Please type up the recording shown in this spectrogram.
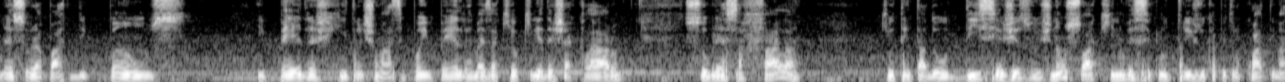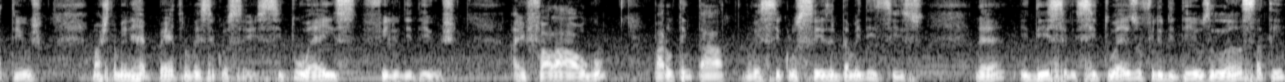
né, sobre a parte de pães e pedras que transformassem pão em pedras, mas aqui eu queria deixar claro sobre essa fala que o tentador disse a Jesus, não só aqui no versículo 3 do capítulo 4 de Mateus, mas também ele repete no versículo 6: Se tu és filho de Deus. Aí fala algo para o tentar. No versículo 6 ele também disse isso. Né? E disse-lhe: Se tu és o filho de Deus, lança-te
